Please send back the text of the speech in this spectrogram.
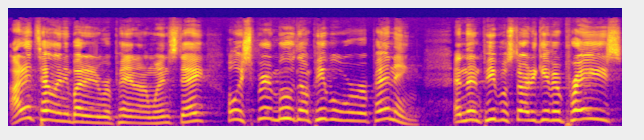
I didn't tell anybody to repent on Wednesday. Holy Spirit moved on people who were repenting. And then people started giving praise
